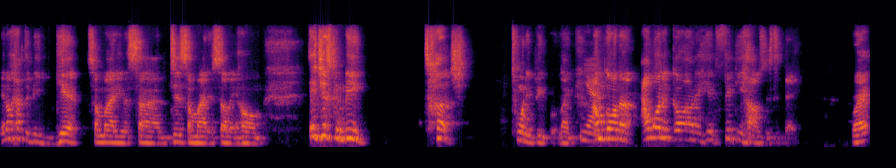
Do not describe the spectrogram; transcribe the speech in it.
It don't have to be get somebody to sign, just somebody sell selling home. It just can be touch twenty people. Like yeah. I'm gonna, I want to go out and hit 50 houses today, right?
